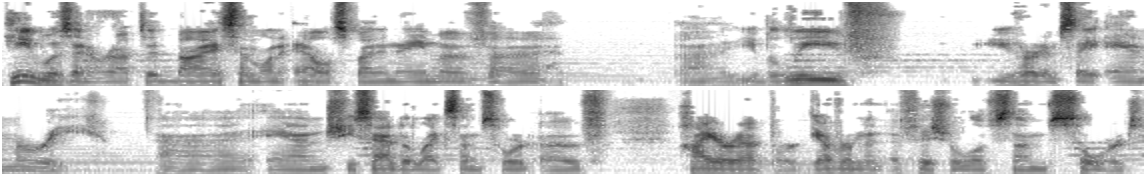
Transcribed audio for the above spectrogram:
he was interrupted by someone else by the name of, uh, uh, you believe you heard him say Anne Marie. Uh, and she sounded like some sort of higher up or government official of some sort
